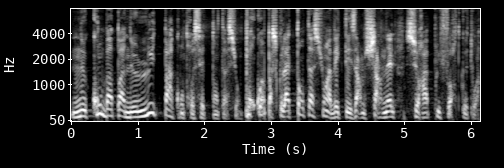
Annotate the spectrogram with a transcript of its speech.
ne combat pas, ne lutte pas contre cette tentation. Pourquoi? Parce que la tentation avec tes armes charnelles sera plus forte que toi.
